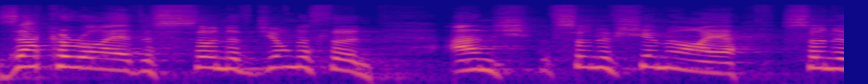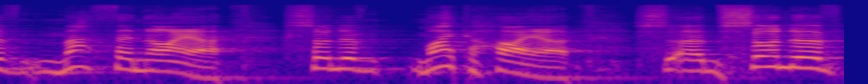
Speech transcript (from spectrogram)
Zechariah, the son of Jonathan, and son of Shemaiah, son of Mathaniah, son of Micaiah, um, son of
